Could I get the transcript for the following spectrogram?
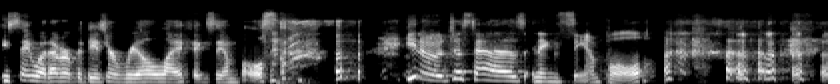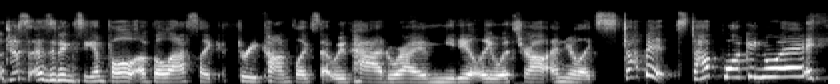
you say whatever, but these are real life examples. you know, just as an example. just as an example of the last like three conflicts that we've had where I immediately withdraw and you're like, stop it, stop walking away.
